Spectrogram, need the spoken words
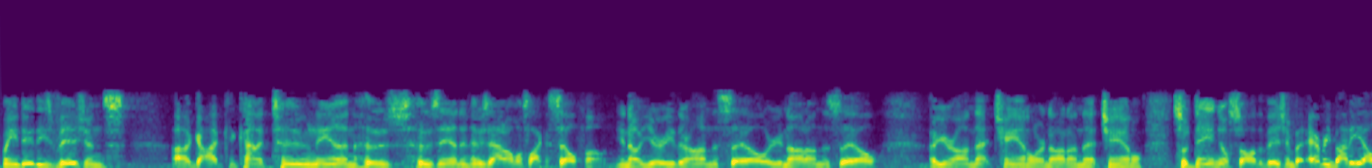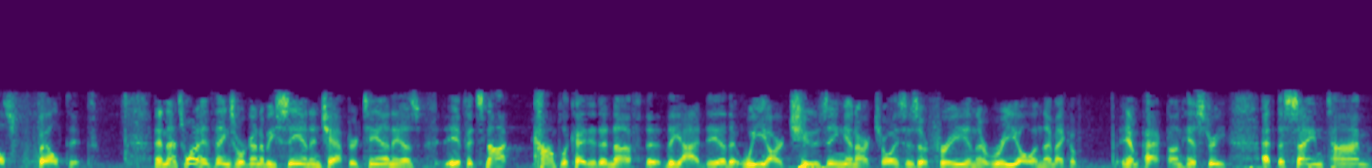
when you do these visions, uh, God can kind of tune in who's who's in and who's out, almost like a cell phone. You know, you're either on the cell or you're not on the cell, or you're on that channel or not on that channel. So Daniel saw the vision, but everybody else felt it. And that's one of the things we're going to be seeing in chapter 10 is if it's not complicated enough that the idea that we are choosing and our choices are free and they're real and they make a impact on history. At the same time,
